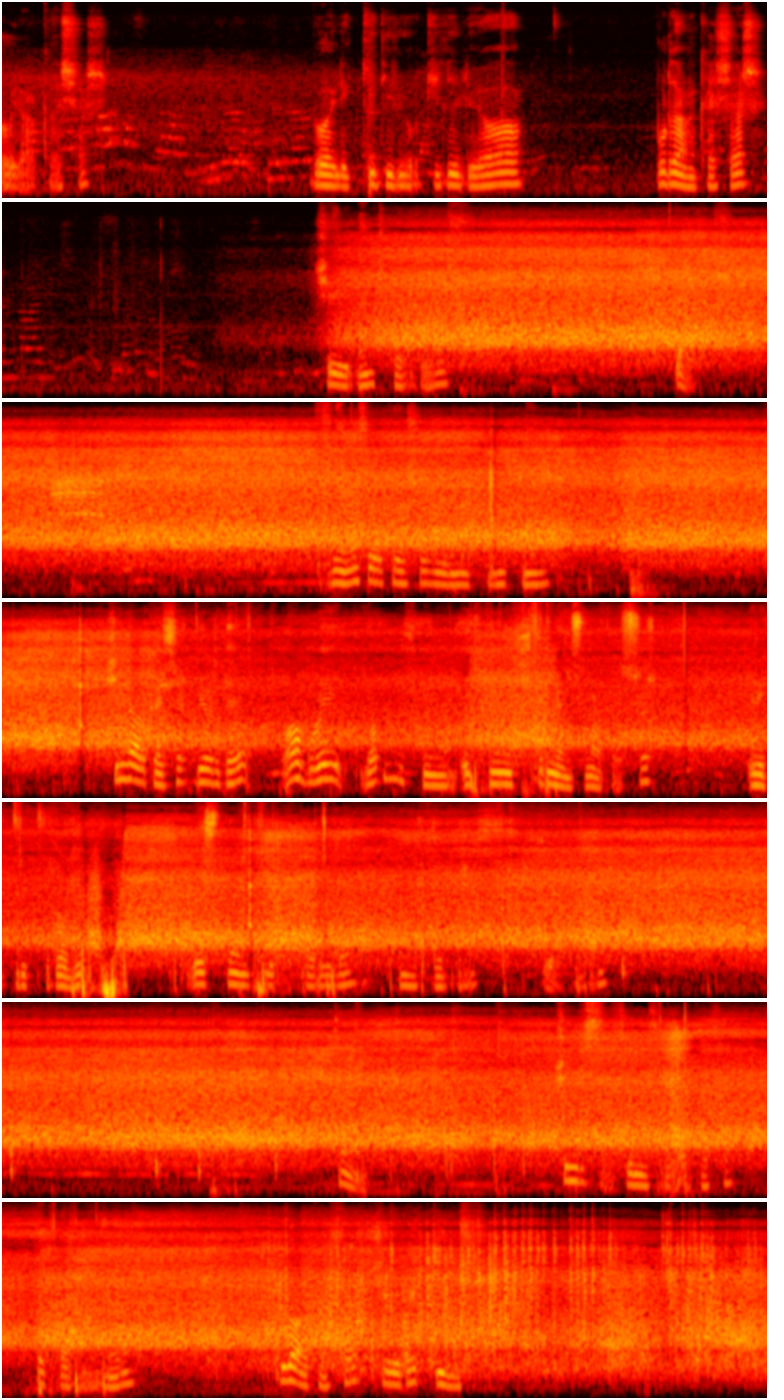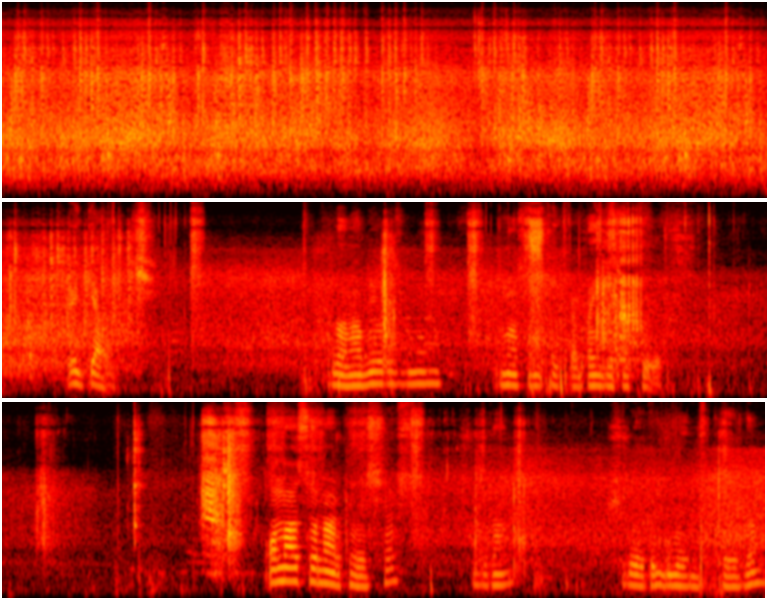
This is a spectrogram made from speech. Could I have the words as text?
Böyle arkadaşlar. Böyle gidiliyor gidiliyor. Buradan arkadaşlar. Şeyden çıkarıyoruz. Geldik. Size nasıl arkadaşlar yorum unutmayın. Şimdi arkadaşlar bir de Aa burayı yapmamış mıyım? Etkinleştirmemişim arkadaşlar. Elektrikli rally. Reston kliplerle konuşturabiliriz. Yapalım. Tamam. Şimdi sizin için arkadaşlar. Tekrar dinliyorum. Bu da arkadaşlar şehre giriş. Ve geldik. Buradan alıyoruz bunu. Bundan sonra tekrardan geri. Ondan sonra arkadaşlar şuradan şuraya da bloğumuzu koyalım.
